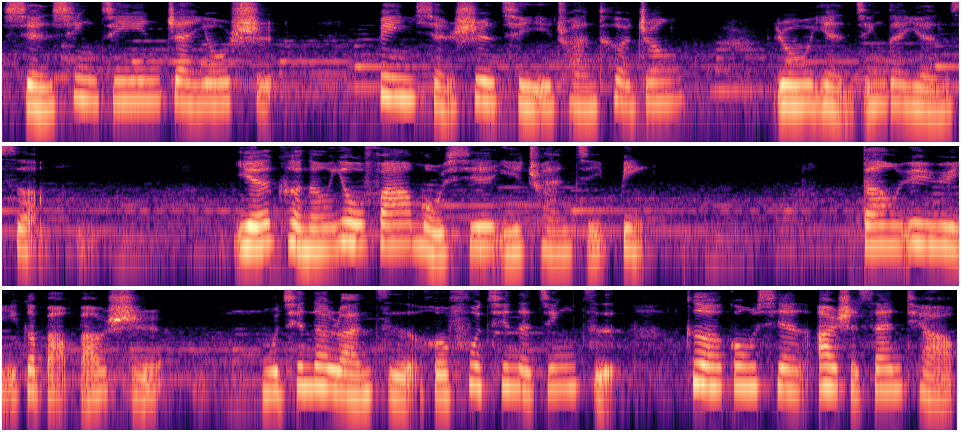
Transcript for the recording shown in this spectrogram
显性基因占优势，并显示其遗传特征，如眼睛的颜色。也可能诱发某些遗传疾病。当孕育一个宝宝时，母亲的卵子和父亲的精子各贡献二十三条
